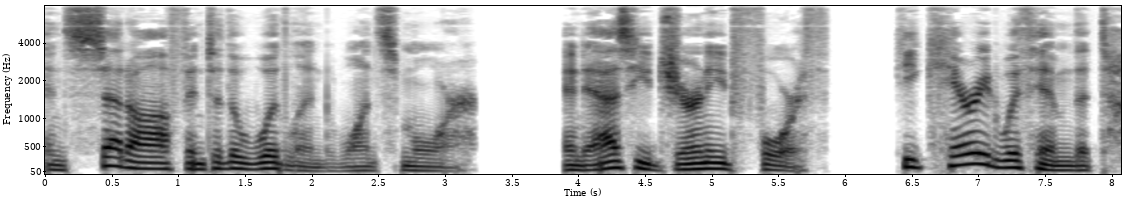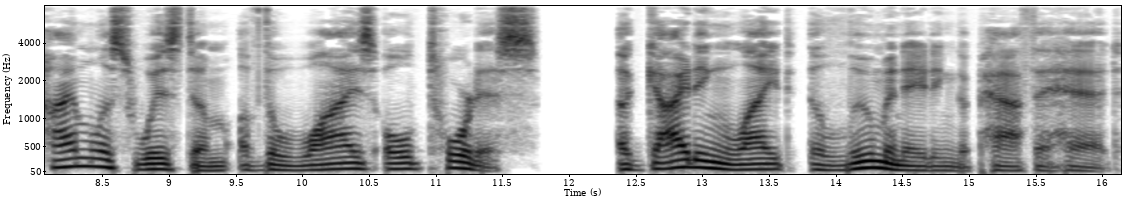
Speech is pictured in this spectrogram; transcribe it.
and set off into the woodland once more. And as he journeyed forth, he carried with him the timeless wisdom of the wise old tortoise, a guiding light illuminating the path ahead.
